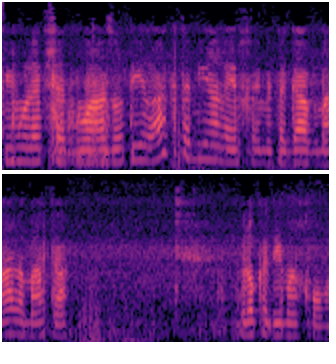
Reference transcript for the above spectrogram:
שימו לב שהתנועה הזאת רק תניע לכם את הגב מעלה מטה ולא קדימה אחורה.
